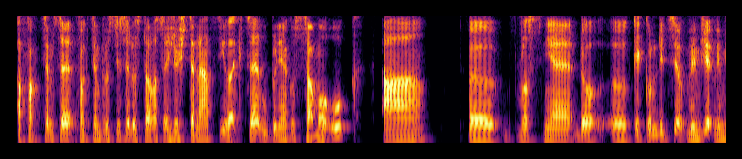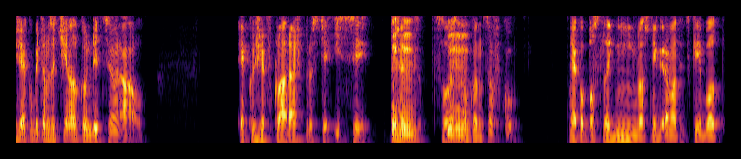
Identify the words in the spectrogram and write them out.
A fakt jsem se, fakt jsem prostě se dostal asi až do 14. lekce, úplně jako samouk a uh, vlastně do, uh, ke kondicio... Vím, že, vím, že jakoby tam začínal kondicionál. Jakože vkládáš prostě isi před Mhm. mm-hmm. slovesnou Mhm. mm-hmm. koncovku. Jako poslední vlastně gramatický bod,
